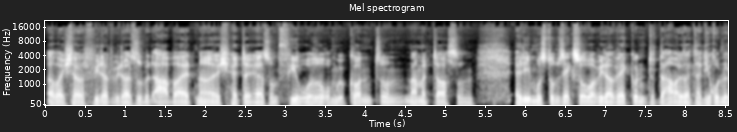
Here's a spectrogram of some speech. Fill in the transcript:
Aber ich dachte wieder, wieder so mit Arbeit, ne? Ich hätte erst um 4 Uhr so rumgekonnt und nachmittags und Ellie musste um 6 Uhr aber wieder weg und da haben wir gesagt, na, die Runde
